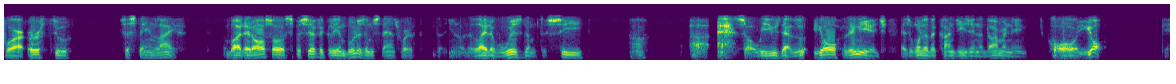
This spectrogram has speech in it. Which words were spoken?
for our Earth to sustain life. But it also specifically in Buddhism stands for the, you know, the light of wisdom to see. Uh, so we use that yo lineage as one of the kanjis in the Dharma name, ko yo. Okay.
